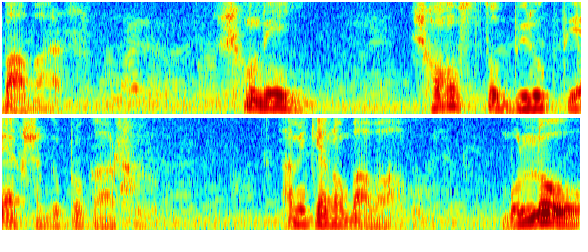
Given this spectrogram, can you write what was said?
বাবার। শুনেই সমস্ত বিরক্তি একসঙ্গে প্রকাশ হলো। আমি, কেন বাবা হব? বলল,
